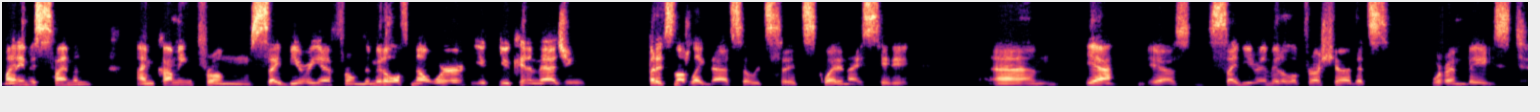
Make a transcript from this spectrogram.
my name is Simon. I'm coming from Siberia, from the middle of nowhere, you, you can imagine, but it's not like that. So, it's, it's quite a nice city. Um, yeah, yes, Siberia, middle of Russia, that's where I'm based.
